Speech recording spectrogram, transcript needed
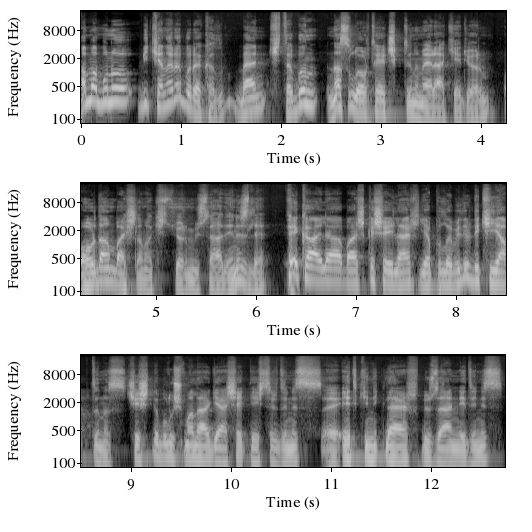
Ama bunu bir kenara bırakalım. Ben kitabın nasıl ortaya çıktığını merak ediyorum. Oradan başlamak istiyorum müsaadenizle. Pekala başka şeyler yapılabilirdi ki yaptınız. Çeşitli buluşmalar gerçekleştirdiniz, e, etkinlikler düzenlediniz.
